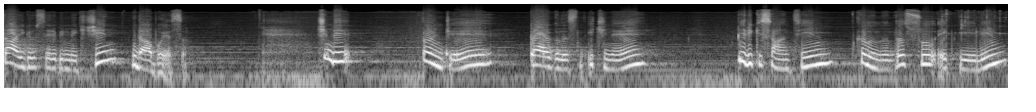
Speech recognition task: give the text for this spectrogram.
daha iyi gösterebilmek için gıda boyası. Şimdi önce berglasın içine 1-2 santim kalınlığında su ekleyelim.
